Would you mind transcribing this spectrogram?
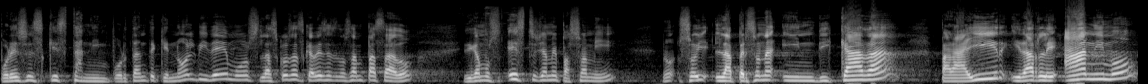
Por eso es que es tan importante que no olvidemos las cosas que a veces nos han pasado. digamos, esto ya me pasó a mí. ¿No? Soy la persona indicada para ir y darle ánimo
